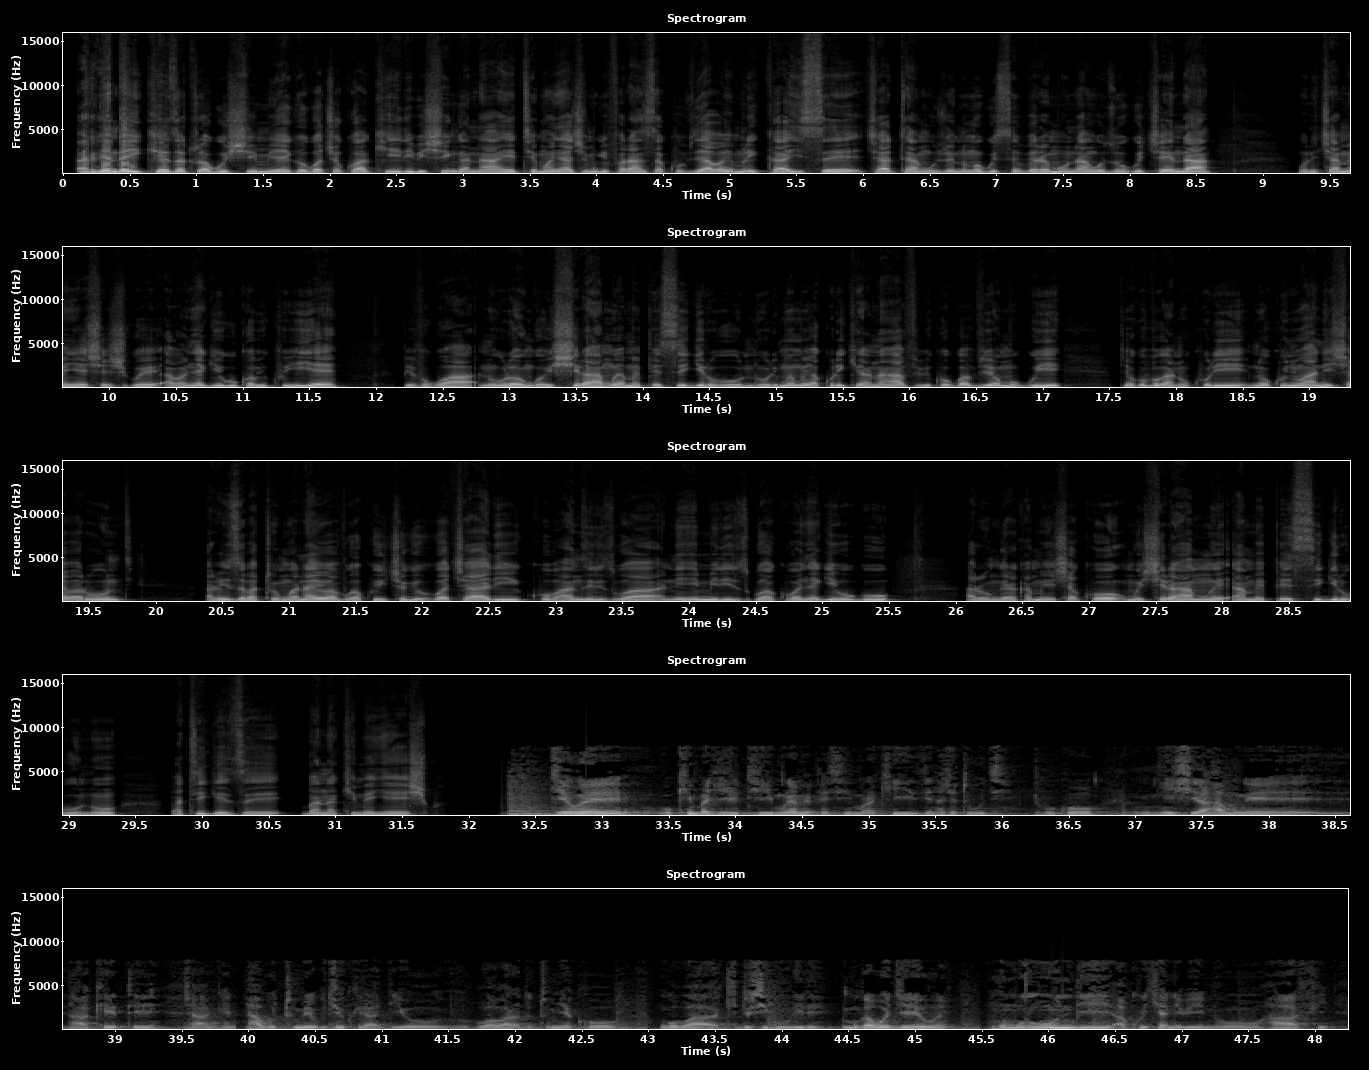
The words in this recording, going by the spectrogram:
Ariganda ikeza turagushimiye igikorwa cyo kwakira ibishinga ntahete mwanyacu mu gifaransa ku byabaye muri kahise cyatangujwe n'umugwi severe mu ntango z'uko icenda ngo cyamenyeshejwe abanyagihugu uko bikwiye bivugwa n'uburongo ishyirahamwe ya mepesi igira ubuntu rimwe mu yakurikirana hafi ibikorwa by'uwo mugwi byo kuvugana ukuri no kunywanisha abarundi arize batungwa nayo bavuga ko icyo gikorwa cyari kubanzirizwa n'ihimirizwa ku banyagihugu arongera akamenyesha ko mu ishyirahamwe amepesi igira ubuntu atigeze banakimenyeshwa jewe ukimbajije uti muri amepesi murakizi ntacyo tuzi kuko nk'ishyirahamwe nta kete cyangwa nta butumire buciye ku radio baba baradutumye ko ngo bakidusigurire mugabo jewe nk'umurundi akurikirana ibintu hafi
